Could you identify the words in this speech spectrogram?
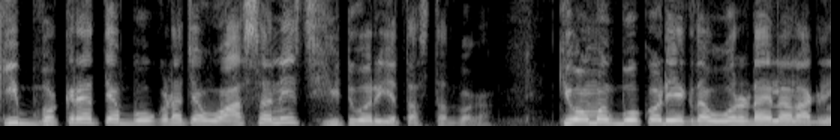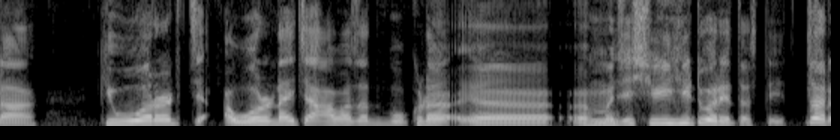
की बकऱ्या त्या बोकडाच्या वासानेच हिटवर येत असतात बघा. किंवा मग बोकड एकदा ओरडायला लागला की ओरडच्या ओरडायच्या आवाजात बोकडं म्हणजे शिळी हिटवर येत असते. तर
